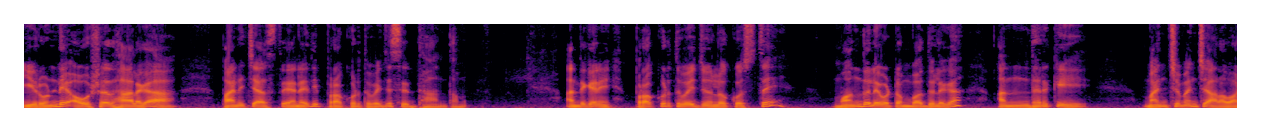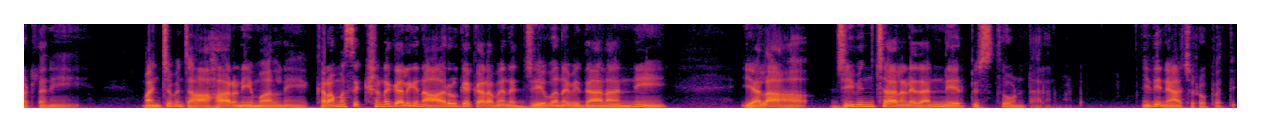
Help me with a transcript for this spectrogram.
ఈ రెండే ఔషధాలుగా పనిచేస్తాయి అనేది ప్రకృతి వైద్య సిద్ధాంతము అందుకని ప్రకృతి వైద్యంలోకి వస్తే మందులు ఇవ్వటం బదులుగా అందరికీ మంచి మంచి అలవాట్లని మంచి మంచి ఆహార నియమాలని క్రమశిక్షణ కలిగిన ఆరోగ్యకరమైన జీవన విధానాన్ని ఎలా జీవించాలనే దాన్ని నేర్పిస్తూ ఉంటారనమాట ఇది న్యాచురోపతి.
